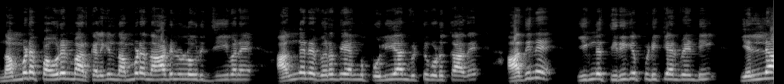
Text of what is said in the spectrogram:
നമ്മുടെ പൗരന്മാർക്ക് അല്ലെങ്കിൽ നമ്മുടെ നാടിലുള്ള ഒരു ജീവനെ അങ്ങനെ വെറുതെ അങ്ങ് പൊലിയാൻ വിട്ടുകൊടുക്കാതെ അതിനെ ഇങ്ങ് തിരികെ പിടിക്കാൻ വേണ്ടി എല്ലാ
